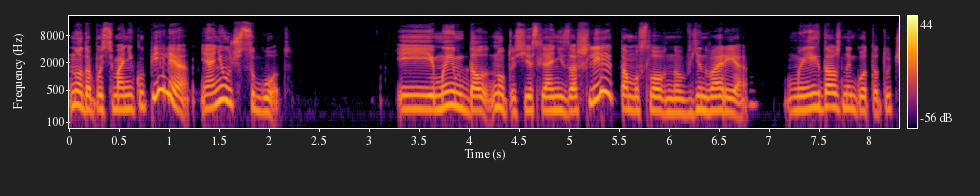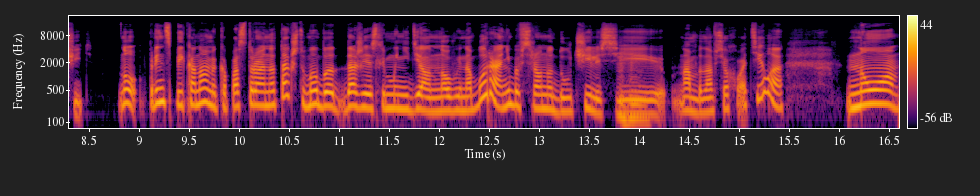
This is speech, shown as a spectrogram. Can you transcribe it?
ну, допустим, они купили, и они учатся год. И мы им, дол- ну, то есть если они зашли, там, условно, в январе, мы их должны год отучить. Ну, в принципе, экономика построена так, что мы бы, даже если мы не делаем новые наборы, они бы все равно доучились, и нам бы на все хватило. Но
